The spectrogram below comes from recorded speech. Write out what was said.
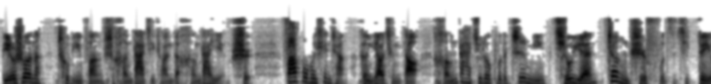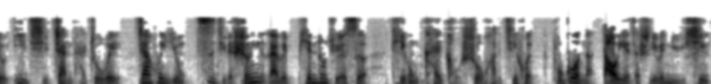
比如说呢，出品方是恒大集团的恒大影视，发布会现场更邀请到恒大俱乐部的知名球员郑智父子及队友一起站台助威，将会用自己的声音来为片中角色提供开口说话的机会。不过呢，导演则是一位女性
